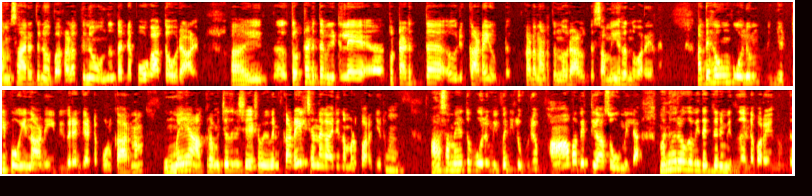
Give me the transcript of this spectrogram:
സംസാരത്തിനോ ബഹളത്തിനോ ഒന്നും തന്നെ പോകാത്ത ഒരാൾ. ഈ തൊട്ടടുത്ത വീട്ടിലെ തൊട്ടടുത്ത ഒരു കടയുണ്ട്. കട നടത്തുന്ന ഒരാളുണ്ട് സമീർ എന്ന് പറയുന്നത് അദ്ദേഹവും പോലും ഞെട്ടിപ്പോയി എന്നാണ് ഈ വിവരം കേട്ടപ്പോൾ. കാരണം ഉമ്മയെ ആക്രമിച്ചതിന് ശേഷം ഇവൻ കടയിൽ ചെന്ന കാര്യം നമ്മൾ പറഞ്ഞിരുന്നു. ആ സമയത്ത് പോലും ഇവനിൽ ഒരു ഭാവ വ്യത്യാസവുമില്ല മനോരോഗ വിദഗ്ധനും ഇത് തന്നെ പറയുന്നുണ്ട്.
